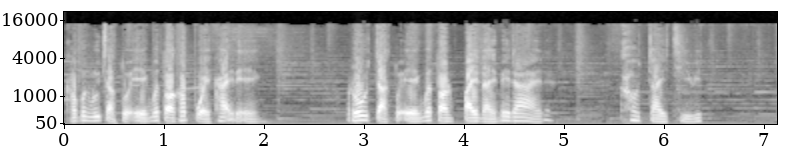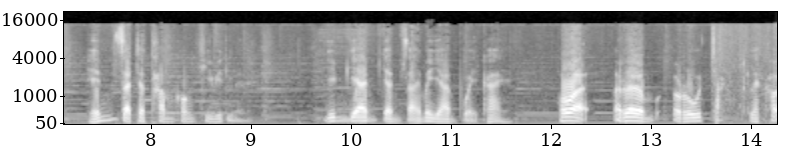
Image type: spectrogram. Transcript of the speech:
เขาเพิ่งรู้จักตัวเองเมื่อตอนเขาป่วยไข้นี่เอง รู้จักตัวเองเมื่อตอนไปไหนไม่ได้เเข้าใจชีวิต เห็นสัจธรรมของชีวิตเลย ยิ้มแย้มแจ่มใสเมื่อยามป่วยไข้ เพราะว่าเริ่มรู้จักและเข้า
